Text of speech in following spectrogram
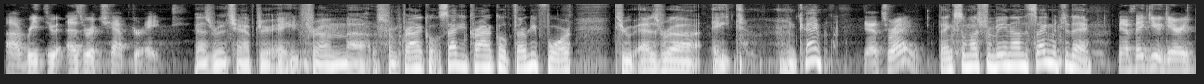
Uh, read through Ezra chapter eight. Ezra chapter eight from uh, from Chronicle Second Chronicle thirty four through Ezra eight. Okay. That's right. Thanks so much for being on the segment today. Yeah, thank you, Gary.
